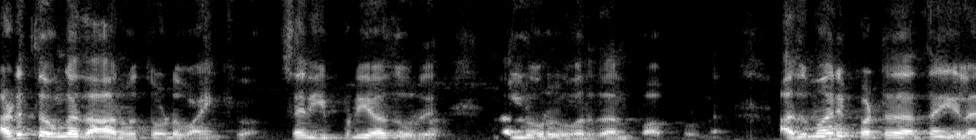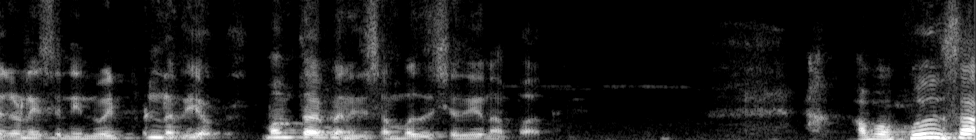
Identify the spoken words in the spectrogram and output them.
அடுத்தவங்க அதை ஆர்வத்தோட வாங்கிக்குவாங்க. சரி இப்படியாவது ஒரு நல்ல ஒரு வருதான்னு பார்ப்போம்னு. அது மாதிரி பட்டதாக தான் இலகணேசன் இன்வைட் பண்ணதையும் மம்தா பானர்ஜி சம்மதிச்சதையும் நான் பார்க்கறேன். அப்போ புதுசா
